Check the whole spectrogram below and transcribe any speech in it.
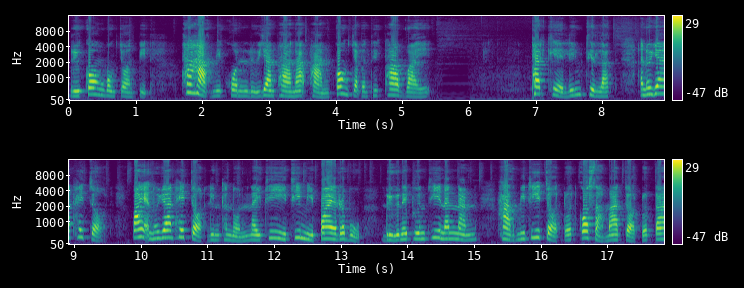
หรือกล้องวงจรปิด ถ้าหากมีคนหรือยานพาหนะผ่านกล้องจะบันทึกภาพไว้พัดเคลิงทิลัตอนุญาตให้จอด ป้ายอนุญาตให้จอดริมถนนในที่ที่มีป้ายระบุ หรือในพื้นที่นั้นๆ หากมีที่จอดรถก็สามารถจอดรถได้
